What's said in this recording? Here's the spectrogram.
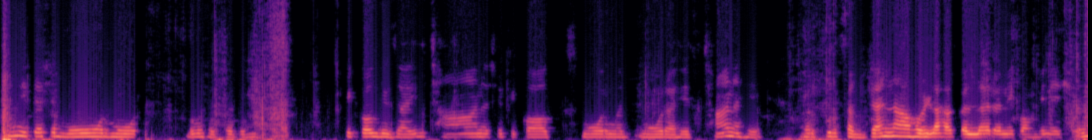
आणि इथे असे मोर मोर. बघू शकता तुम्ही. पिकॉक डिझाईन छान असे पिकॉक मोर मोर आहेत छान आहे. भरपूर सगळ्यांना आवडला हा कलर आणि कॉम्बिनेशन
